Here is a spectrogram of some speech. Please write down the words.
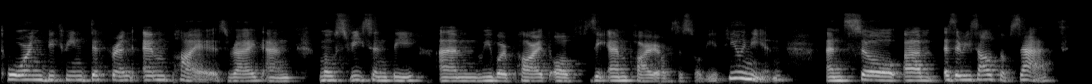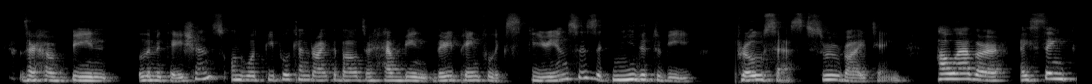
torn between different empires, right? And most recently, um, we were part of the empire of the Soviet Union. And so um, as a result of that, there have been limitations on what people can write about. There have been very painful experiences that needed to be processed through writing. However, I think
